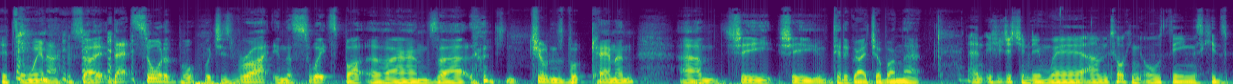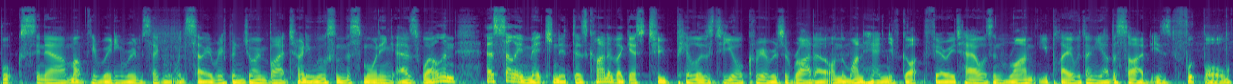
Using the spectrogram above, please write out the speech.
It's a winner. so that sort of book, which is right in the sweet spot of Anne's uh, children's book canon, um, she she did a great job on that. And if you just tuned in, we're um, talking all things kids' books in our monthly reading room segment with Sally Rippin, joined by Tony Wilson this morning as well. And as Sally mentioned it, there's kind of, I guess, two pillars to your career as a writer. On the one hand, you've got fairy tales and rhyme that you play with. On the other side is football.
